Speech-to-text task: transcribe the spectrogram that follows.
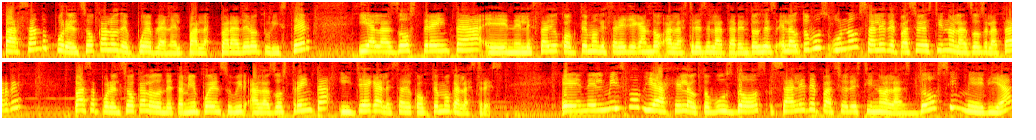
pasando por el Zócalo de Puebla en el paradero Turister y a las 2.30 en el Estadio Cuauhtémoc que estaría llegando a las 3 de la tarde. Entonces, el autobús 1 sale de Paseo Destino a las 2 de la tarde, pasa por el Zócalo donde también pueden subir a las 2.30 y llega al Estadio Cuauhtémoc a las 3. En el mismo viaje, el autobús 2 sale de Paseo Destino a las dos y media,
